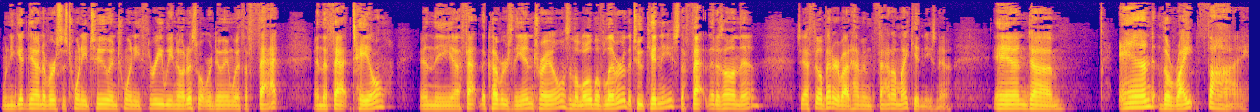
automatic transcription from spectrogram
When you get down to verses 22 and 23, we notice what we're doing with the fat and the fat tail and the uh, fat that covers the entrails and the lobe of liver, the two kidneys, the fat that is on them. See, I feel better about having fat on my kidneys now. And, um, and the right thigh.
